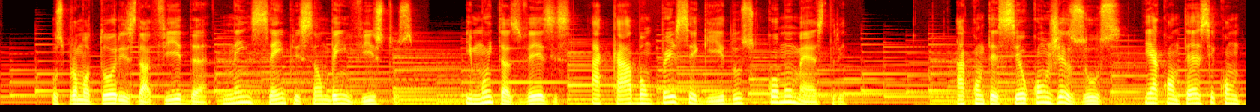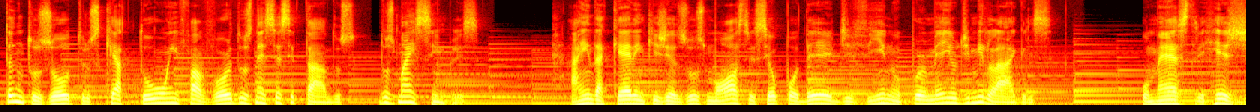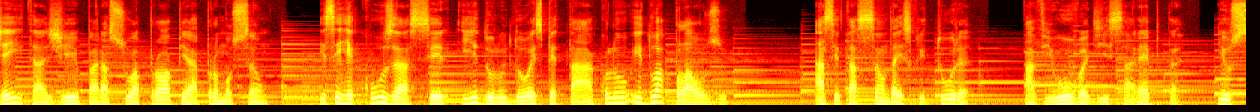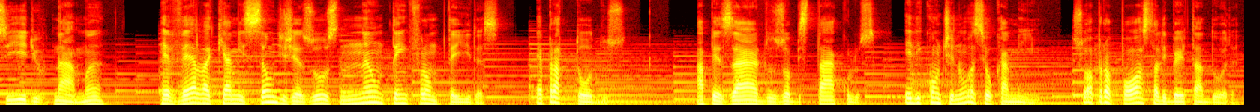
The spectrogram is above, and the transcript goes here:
os promotores da vida nem sempre são bem vistos e muitas vezes acabam perseguidos como o Mestre. Aconteceu com Jesus e acontece com tantos outros que atuam em favor dos necessitados, dos mais simples. Ainda querem que Jesus mostre seu poder divino por meio de milagres. O Mestre rejeita agir para sua própria promoção e se recusa a ser ídolo do espetáculo e do aplauso. A citação da Escritura, a viúva de Sarepta e o sírio Naamã, revela que a missão de Jesus não tem fronteiras, é para todos. Apesar dos obstáculos, ele continua seu caminho, sua proposta libertadora.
